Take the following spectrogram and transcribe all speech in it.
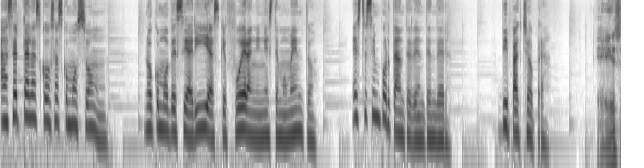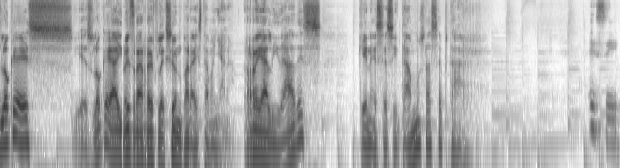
Acepta las cosas como son, no como desearías que fueran en este momento. Esto es importante de entender. Deepak Chopra. Es lo que es y es lo que hay. Nuestra reflexión para esta mañana. Realidades que necesitamos aceptar. Sí,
